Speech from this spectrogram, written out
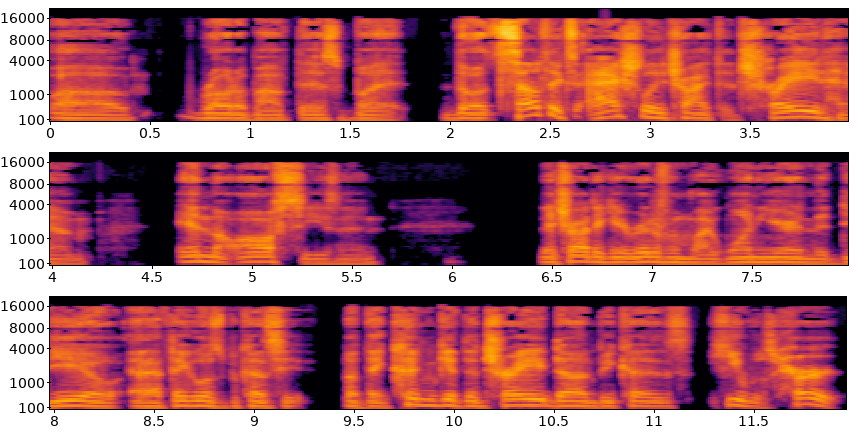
uh, wrote about this, but the Celtics actually tried to trade him in the offseason. They tried to get rid of him like one year in the deal. And I think it was because he, but they couldn't get the trade done because he was hurt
